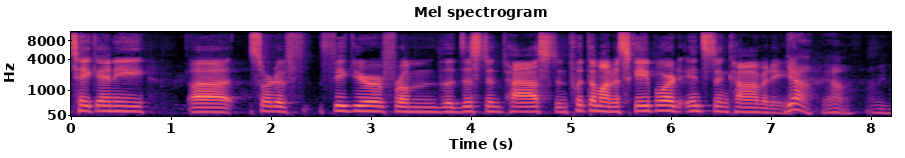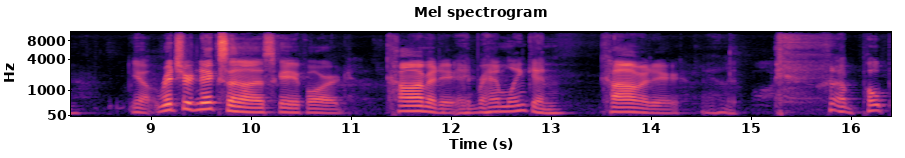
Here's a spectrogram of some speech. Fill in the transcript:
Take any uh, sort of figure from the distant past and put them on a skateboard. Instant comedy. Yeah, yeah. I mean, You know, Richard Nixon on a skateboard. Comedy. Abraham Lincoln, Comedy. Yeah. Pope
